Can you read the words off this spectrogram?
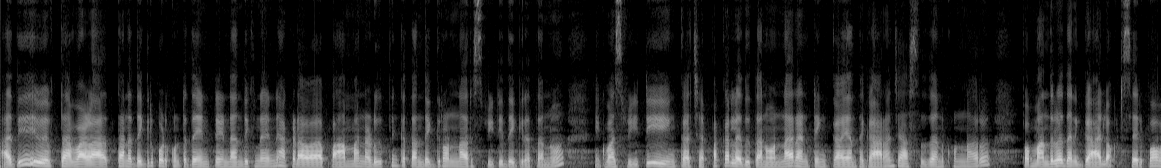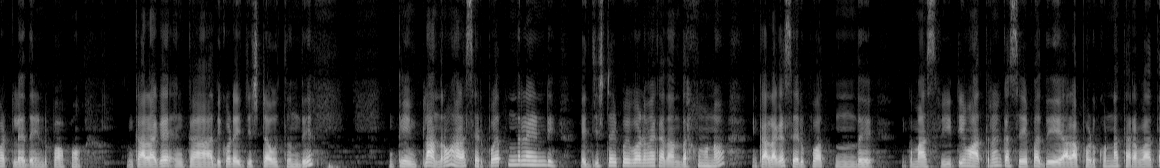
అది త- వాళ్ళ తన దగ్గర పడుకుంటుంది ఏంటండి అందుకనే అక్కడ పామ్మని అడిగితే ఇంకా తన దగ్గర ఉన్నారు స్వీటీ దగ్గర తను. ఇక మా స్వీటీ ఇంకా చెప్పక్కర్లేదు. తను ఉన్నారంటే ఇంకా ఎంత గారం చేస్తుంది అనుకున్నారు. పాపం అందులో దానికి గాలి ఒకటి సరిపోవట్లేదండి పాపం. ఇంకా అలాగే ఇంకా అది కూడా అడ్జస్ట్ అవుతుంది. ఇంకా ఇంట్లో అందరం అలా సరిపోతుందిలేండి. అడ్జస్ట్ అయిపోవడమే కదా అందరమును. ఇంకా అలాగే సరిపోతుంది. ఇంకా మా స్వీటీ మాత్రం ఇంకా సేపు అది అలా పడుకున్న తర్వాత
